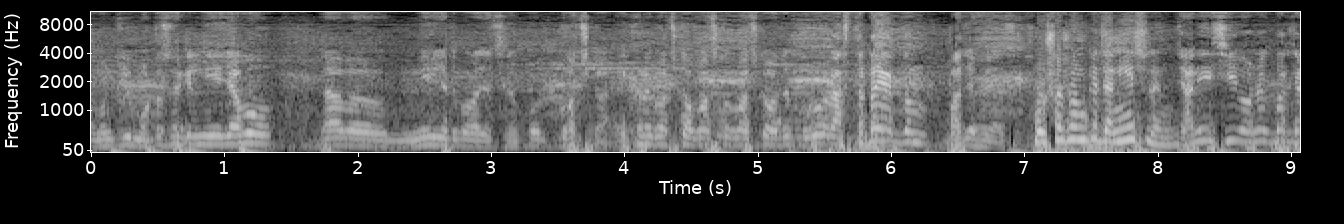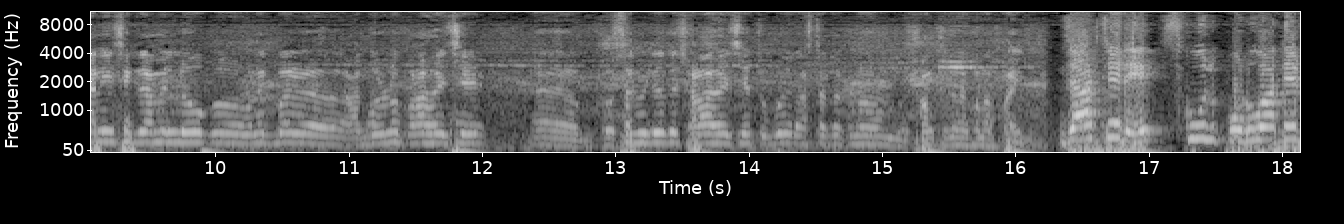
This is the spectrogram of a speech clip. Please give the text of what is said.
এমনকি মোটর সাইকেল নিয়ে যাব তা নিয়ে যেতে পারা যাচ্ছে না। গচকা। এখানে গচকা গচকা গচকা হতে পুরো রাস্তাটাই একদম বাজে হয়ে আছে। প্রশাসনকে জানিয়েছিলেন? জানিয়েছি অনেকবার জানিয়েছি গ্রামের লোক অনেকবার আন্দোলনও করা হয়েছে। সোশ্যাল মিডিয়াতে ছাড়া হয়েছে তবুও রাস্তাটা কোনো সংশোধন এখনও পাইনি যার জেরে স্কুল পড়ুয়াদের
